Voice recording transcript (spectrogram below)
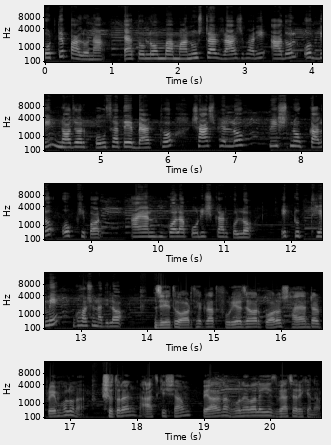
করতে পারল না। এত লম্বা মানুষটার রাশভারী আদল অবধি নজর পৌঁছাতে ব্যর্থ শ্বাস ফেলল কৃষ্ণ কালো অক্ষিপট আয়ান গলা পরিষ্কার করল, একটু থেমে ঘোষণা দিল যেহেতু অর্ধেক রাত ফুরিয়ে যাওয়ার পরও সায়ানটার প্রেম হলো না সুতরাং আজ কি শাম প্যার না হোনে वाला ইস বেচা রেখে নাম।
